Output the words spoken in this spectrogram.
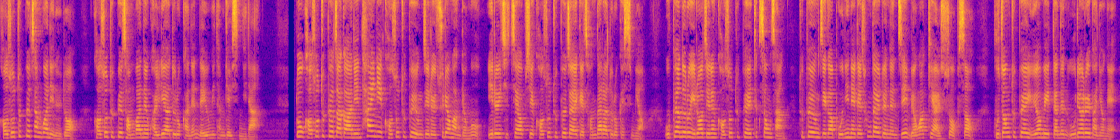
거소투표 참관인을 둬 거소투표 전반을 관리하도록 하는 내용이 담겨 있습니다. 또 거소투표자가 아닌 타인이 거소투표 용지를 수령한 경우 이를 지체 없이 거소투표자에게 전달하도록 했으며 우편으로 이뤄지는 거소투표의 특성상 투표용지가 본인에게 송달됐는지 명확히 알 수 없어 부정투표의 위험이 있다는 우려를 반영해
